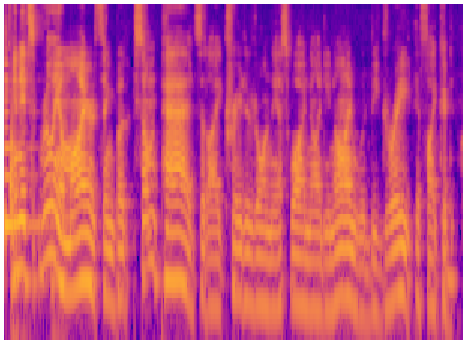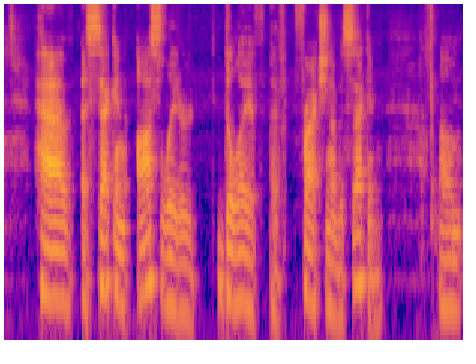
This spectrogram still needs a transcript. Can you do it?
and it's really a minor thing, but some pads that I created on the SY99 would be great if I could have a second oscillator delay a, a fraction of a second. Um,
